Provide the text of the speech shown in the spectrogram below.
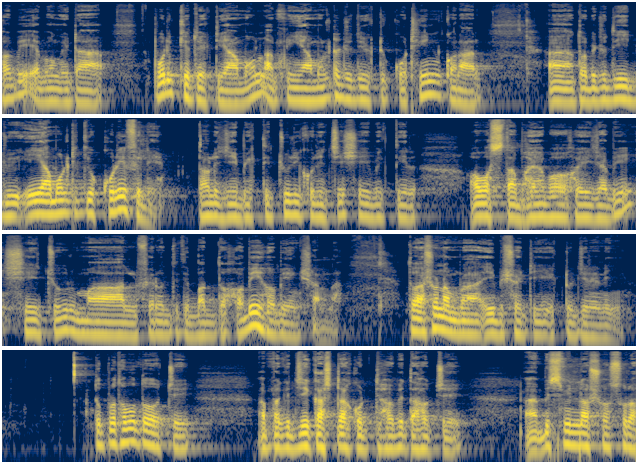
হবে এবং এটা পরীক্ষিত একটি আমল। আপনি এই আমলটা যদি একটু কঠিন করার তবে যদি এই আমলটি কেউ করে ফেলে, তাহলে যে ব্যক্তি চুরি করেছে সেই ব্যক্তির অবস্থা ভয়াবহ হয়ে যাবে সেই চুর মাল ফেরত দিতে বাধ্য হবেই হবে ইনশাল্লাহ তো আসুন আমরা এই বিষয়টি একটু জেনে নিই। তো প্রথমত হচ্ছে আপনাকে যে কাজটা করতে হবে তা হচ্ছে আহ, বিসমিল্লাহ সসুরা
